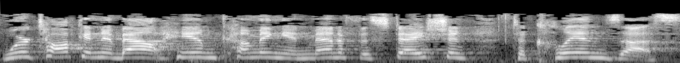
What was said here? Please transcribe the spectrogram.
We're talking about Him coming in manifestation to cleanse us,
